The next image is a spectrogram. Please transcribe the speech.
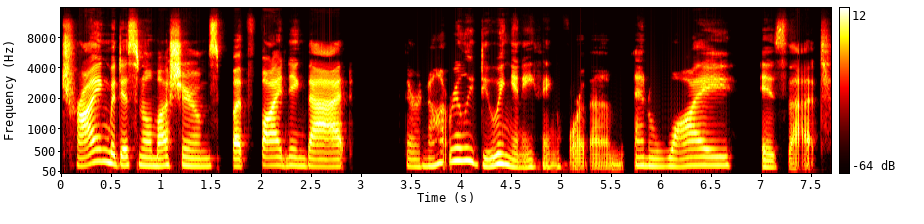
trying medicinal mushrooms, but finding that they're not really doing anything for them. And why is that?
